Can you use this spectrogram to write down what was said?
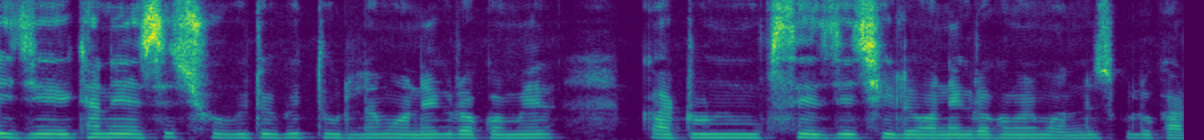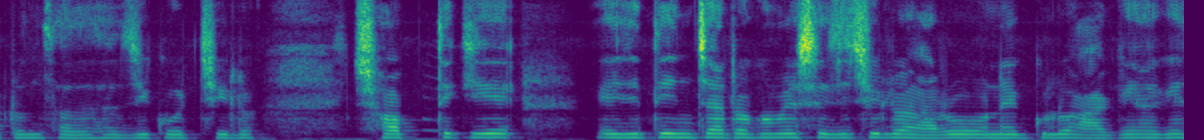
এই যে এখানে এসে ছবি টবি তুললাম, অনেক রকমের কার্টুন সেজে ছিল অনেক রকমের মানুষগুলো কার্টুন সাজাসাজি করছিল। সব থেকে এই যে তিন চার রকমের সেজেছিল, আরও অনেকগুলো আগে আগে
